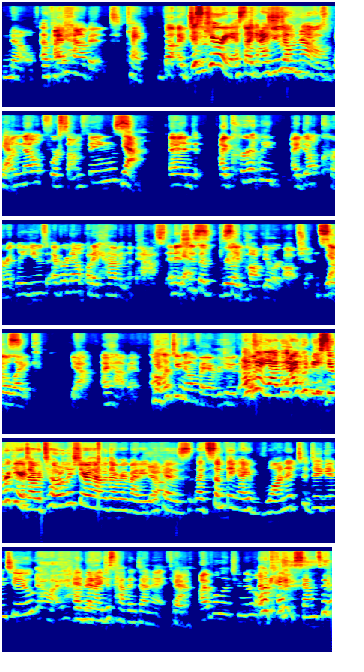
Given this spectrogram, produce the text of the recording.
No, Okay. I haven't. Okay, But I just do, curious. Like I, do just don't know. Use Yeah. OneNote for some things. yeah, and I currently I don't currently use Evernote, but I have in the past, and it's just a really same. popular option. So Yes. like, yeah, I haven't. I'll Yeah. let you know if I ever do though. Okay, I would, I would be super curious. I would totally share that with everybody Yeah. because that's something I wanted to dig into, Yeah, I haven't. and then I just haven't done it. Okay, Yeah. I will let you know. Okay, sounds good.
